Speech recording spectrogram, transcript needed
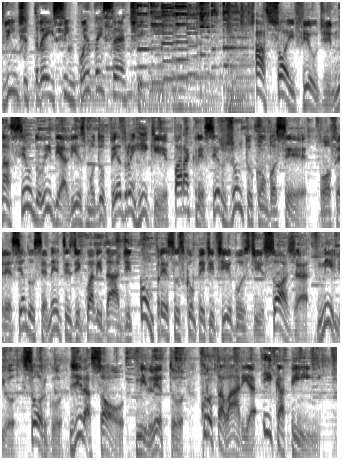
2357. A Soyfield nasceu do idealismo do Pedro Henrique para crescer junto com você, oferecendo sementes de qualidade com preços competitivos de soja, milho, sorgo, girassol, mileto, crotalária e capim.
